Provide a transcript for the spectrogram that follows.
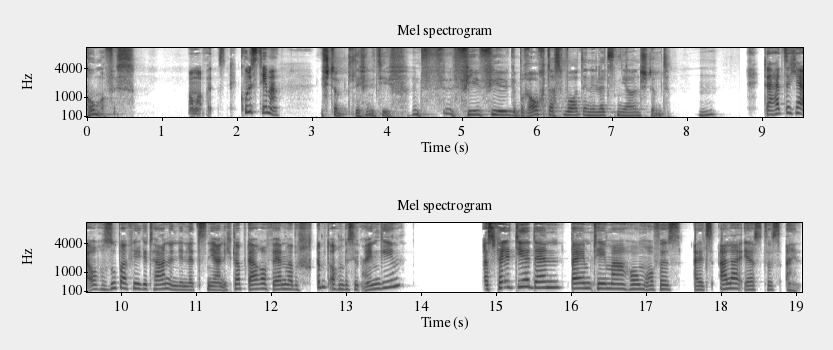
Homeoffice. Homeoffice. Cooles Thema. Stimmt, definitiv. Viel, viel gebraucht das Wort in den letzten Jahren, stimmt. Mhm. Da hat sich ja auch super viel getan in den letzten Jahren. Ich glaube, darauf werden wir bestimmt auch ein bisschen eingehen. Was fällt dir denn beim Thema Homeoffice als allererstes ein?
